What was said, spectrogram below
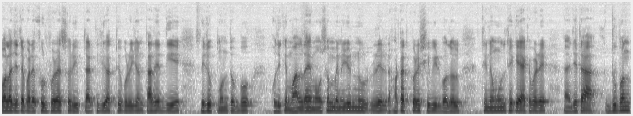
বলা যেতে পারে ফুরফুরা শরীফ, তার কিছু আত্মীয় পরিজন তাদের দিয়ে বিরূপ মন্তব্য। ওদিকে মালদায় মৌসুম বেনজুন্নুরের হঠাৎ করে শিবির বদল। তৃণমূল থেকে একেবারে যেটা ডুবন্ত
